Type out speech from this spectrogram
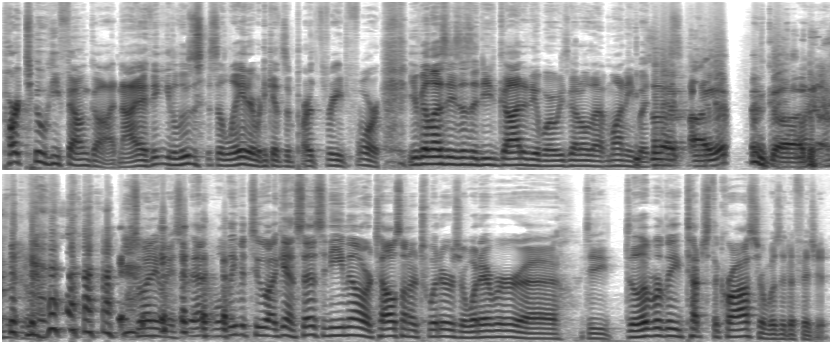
Part two, he found God. Now I think he loses it later when he gets to part three and four. You realize he doesn't need God anymore. He's got all that money. But It's like, I am God. so, anyways, uh, we'll leave it to again. Send us an email or tell us on our Twitters or whatever. Uh, did he deliberately touch the cross or was it a fidget?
